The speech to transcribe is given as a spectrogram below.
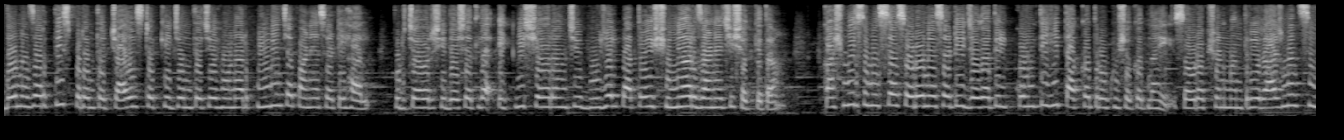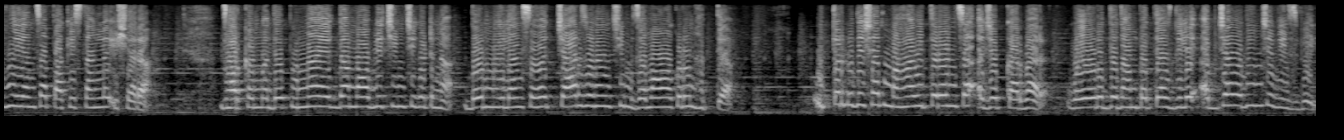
दोन हजार तीस पर्यंत चाळीस टक्के जनतेचे होणार पिण्याच्या पाण्यासाठी हाल. पुढच्या वर्षी देशातल्या एकवीस शहरांची भूजल पातळी शून्यावर जाण्याची शक्यता. काश्मीर समस्या सोडवण्यासाठी जगातील कोणतीही ताकद रोखू शकत नाही संरक्षण मंत्री राजनाथ सिंह यांचा पाकिस्तानला इशारा. झारखंडमध्ये पुन्हा एकदा मॉब लिचिंगची घटना. दोन महिलांसह चार जणांची जमावाकडून हत्या. उत्तर प्रदेशात महावितरणचा अजब कारभार. वयोवृद्ध दाम्पत्यास दिले अब्जावधींचे वीज बिल.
